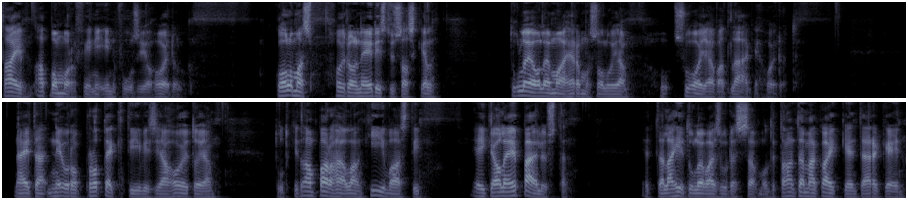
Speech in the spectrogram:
tai apomorfiini-infuusiohoidolla. Kolmas hoidollinen edistysaskel tulee olemaan hermosoluja suojaavat lääkehoidot. Näitä neuroprotektiivisia hoitoja tutkitaan parhaillaan kiivaasti, eikä ole epäilystä, että lähitulevaisuudessa otetaan tämä kaikkein tärkein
